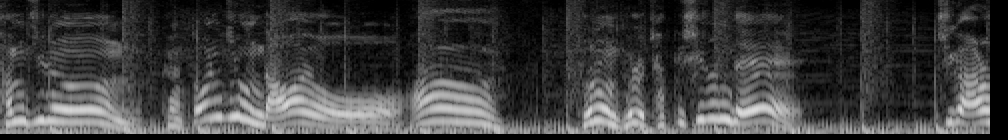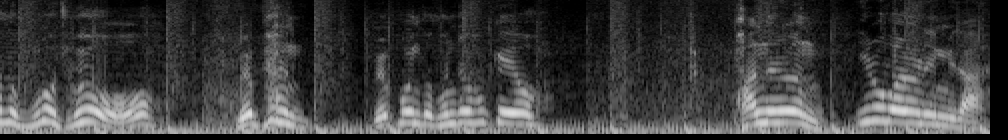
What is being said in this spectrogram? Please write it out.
감시는 그냥 던지면 나와요. 아, 저는 별로 잡기 싫은데, 지가 알아서 물어줘요. 몇 판, 몇번 더 던져볼게요. 바늘은 1호 바늘입니다.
